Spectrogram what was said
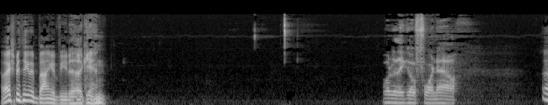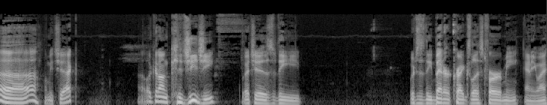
I've actually been thinking of buying a Vita again. What do they go for now? Uh, let me check. Uh, looking on Kijiji, which is the which is the better Craigslist for me anyway,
